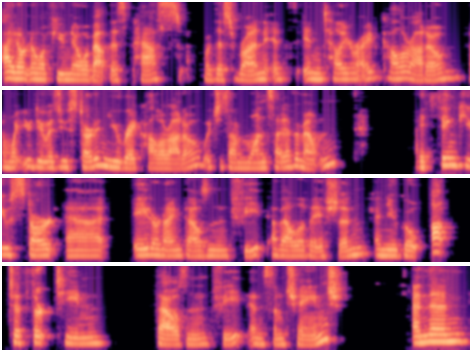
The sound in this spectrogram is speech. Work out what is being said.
I don't know if you know about this pass or this run. It's in Telluride, Colorado. And what you do is you start in Ouray, Colorado, which is on one side of a mountain. I think you start at eight or 9,000 feet of elevation and you go up to 13,000 feet and some change. And then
